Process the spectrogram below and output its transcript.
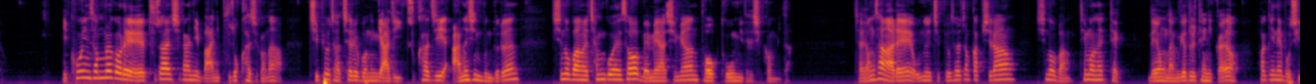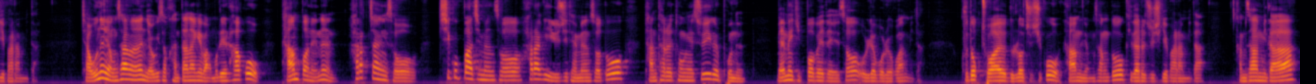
이 코인 선물 거래에 투자할 시간이 많이 부족하시거나 지표 자체를 보는 게 아직 익숙하지 않으신 분들은 신호방을 참고해서 매매하시면 더욱 도움이 되실 겁니다. 자, 영상 아래 오늘 지표 설정 값이랑 신호방, 팀원 혜택 내용 남겨둘 테니까요. 확인해 보시기 바랍니다. 자, 오늘 영상은 여기서 간단하게 마무리를 하고 다음번에는 하락장에서 치고 빠지면서 하락이 유지되면서도 단타를 통해 수익을 보는 매매 기법에 대해서 올려보려고 합니다. 구독, 좋아요 눌러주시고 다음 영상도 기다려주시기 바랍니다. 감사합니다.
